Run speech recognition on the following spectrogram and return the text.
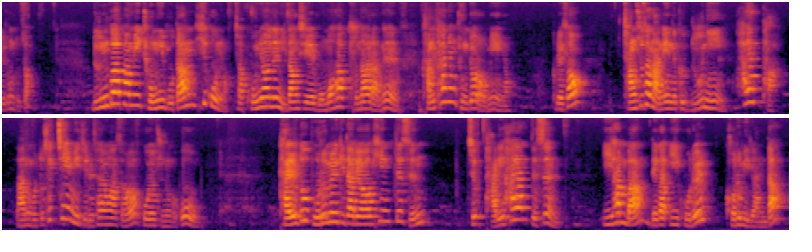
이 정도죠. 눈과 밤이 종이보담 희고녀. 자 고녀는 이 당시에 뭐뭐하구나라는 감탄형 종결어미예요. 그래서 장수산 안에 있는 그 눈이 하얗다 라는 걸 또 색채 이미지를 사용해서 보여주는 거고 달도 보름을 기다려 흰 뜻은 즉 달이 하얀 뜻은 이 한밤 내가 이 고를 걸음이리 한다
